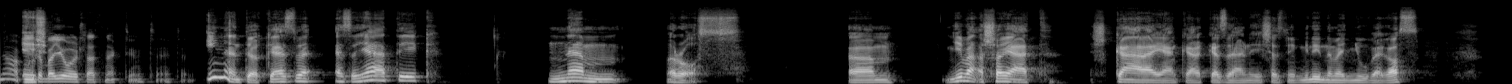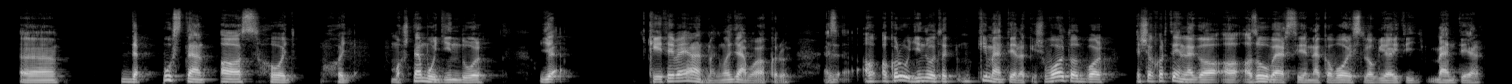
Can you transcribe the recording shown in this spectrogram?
Na, akkor és jó ötletnek tűnt. Innentől kezdve ez a játék nem rossz. Um, nyilván a saját skáláján kell kezelni, és ez még mindig nem egy New Vegas, de pusztán az, hogy, hogy most nem úgy indul, ugye két éve jelent meg nagyjából akkor, ez, akkor úgy indult, hogy kimentél a kis voltodból, és akkor tényleg a, a, az overseer a voice logjait így mentél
